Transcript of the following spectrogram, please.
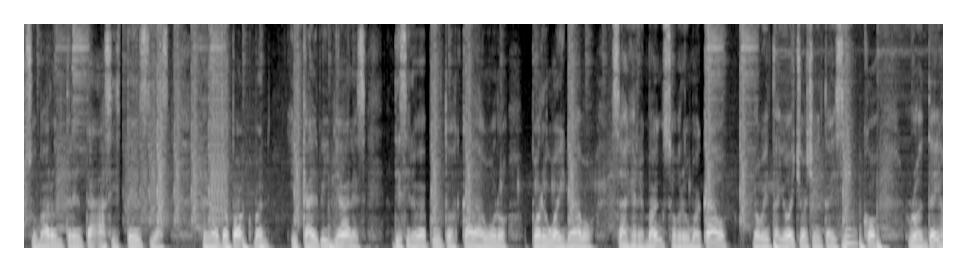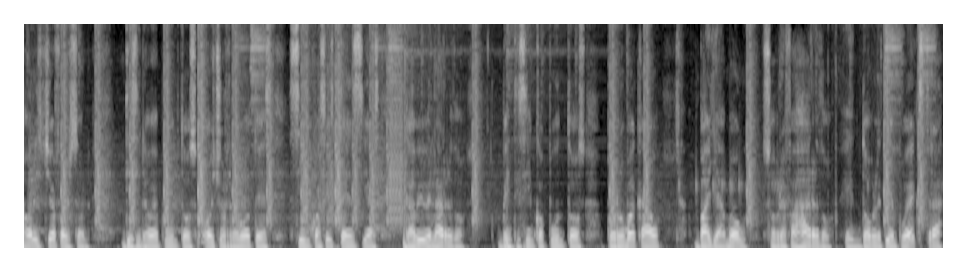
sumaron 30 asistencias. Renato Buckman y Kyle Viñales, 19 puntos cada uno por Guaynabo. San Germán sobre Humacao, 98-85. Rondé Hollis Jefferson, 19 puntos, 8 rebotes, 5 asistencias. Gaby Velardo, 25 puntos por Humacao. Bayamón sobre Fajardo en doble tiempo extra,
